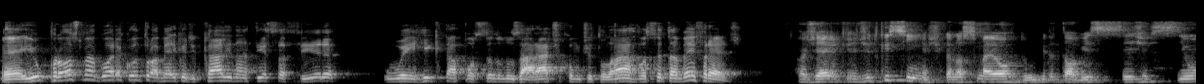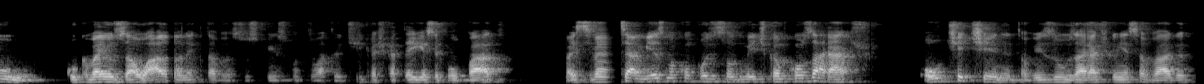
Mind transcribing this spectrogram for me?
É, e o próximo agora é contra o América de Cali na terça-feira. O Henrique está apostando no Zarate como titular. Você também, Fred? Rogério, acredito que sim. Acho que a nossa maior dúvida talvez seja se o Cuca vai usar o Alan, né, que estava suspenso contra o Atlético. Acho que até ia ser poupado. Mas se vai ser a mesma composição do meio de campo com o Zarate ou o Tietê, né? Talvez o Zarate ganhe essa vaga.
